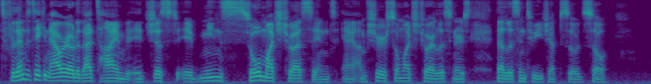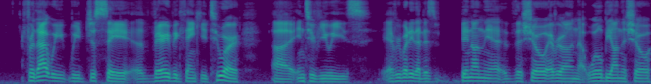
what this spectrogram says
for them to take an hour out of that time, it just it means so much to us, and, and I'm sure so much to our listeners that listen to each episode. So for that, we we just say a very big thank you to our uh, interviewees, everybody that has been on the the show, everyone that will be on the show,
